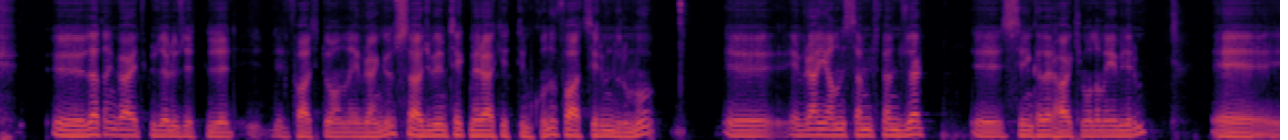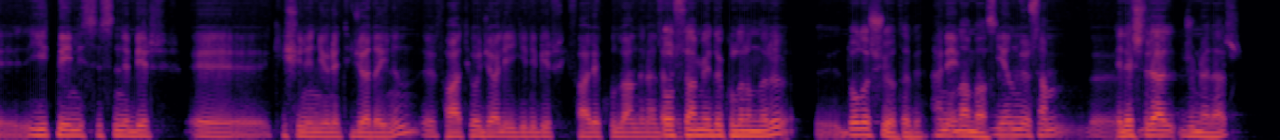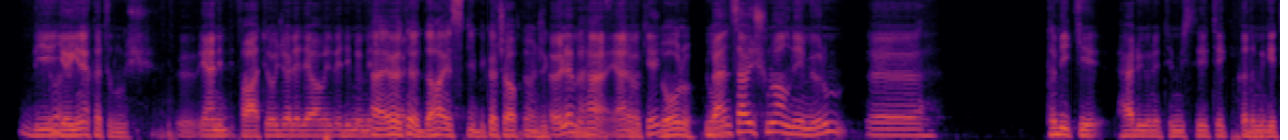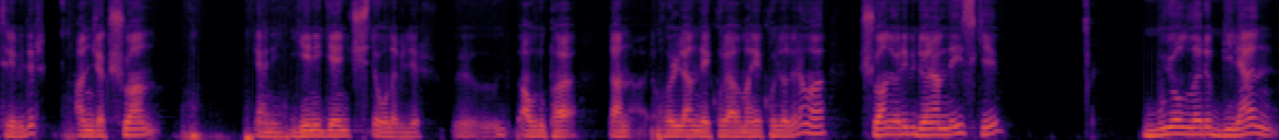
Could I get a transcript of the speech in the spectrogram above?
e, zaten gayet güzel özetledi dedi Fatih Doğan'la Evren Göz. Sadece benim tek merak ettiğim konu Fatih Serim durumu. E, Evren yanlışsam lütfen düzelt. E, senin kadar hakim olamayabilirim. E, Yiğit Bey'in listesinde bir e, kişinin yönetici adayının e, Fatih Hoca ile ilgili bir ifade kullandığına dair. Sosyal medya kullanımları dolaşıyor tabii. Hani Ondan bahsediyorum. yanılmıyorsam e, Eleştirel cümleler. bir mi? yayına katılmış. E, yani Fatih Hoca ile devam edip edilmemesi. Ha, evet evet daha eski birkaç hafta önceki. Öyle mi? Ha, yani Evet, okey. Doğru. doğru. Ben sadece şunu anlayamıyorum. Ee, tabii ki her yönetim istediği teknik adamı getirebilir. Ancak şu an yani yeni genç de olabilir. Ee, Avrupa Dan Hollanda ekolü, Almanya ekolü olur ama şu an öyle bir dönemdeyiz ki bu yolları bilen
